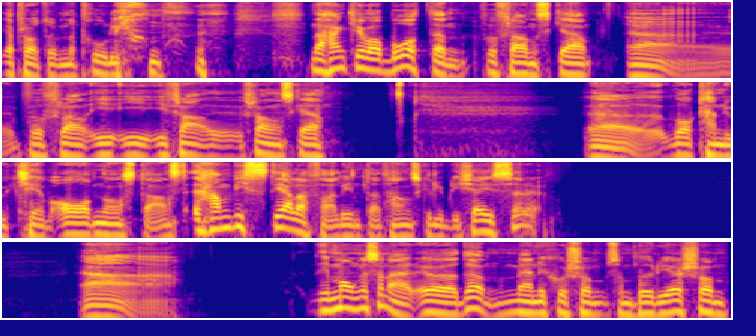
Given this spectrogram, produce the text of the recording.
jag pratar om Napoleon när han klev av båten på franska eh, på fran, i, i, i franska uh, vart han nu klev av någonstans. Han visste i alla fall inte att han skulle bli kejsare. Ah. det är många sådana här öden. Människor som, som börjar som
